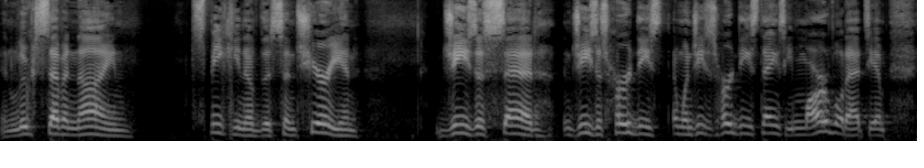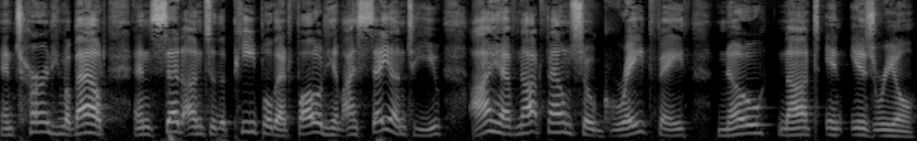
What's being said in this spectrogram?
In Luke 7 9, speaking of the centurion, Jesus said, Jesus heard these, and when Jesus heard these things, he marveled at him and turned him about and said unto the people that followed him, I say unto you, I have not found so great faith, no, not in Israel.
